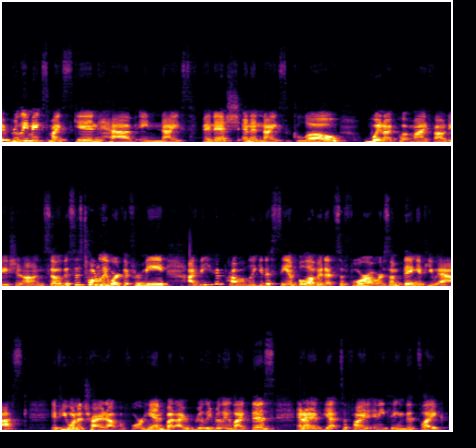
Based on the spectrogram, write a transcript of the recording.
it really makes my skin have a nice finish and a nice glow when I put my foundation on. So this is totally worth it for me. I think you could probably get a sample of it at Sephora or something if you ask if you want to try it out beforehand, but I really, really like this. And I have yet to find anything that's like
